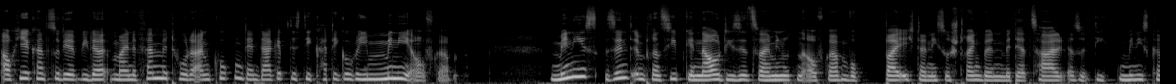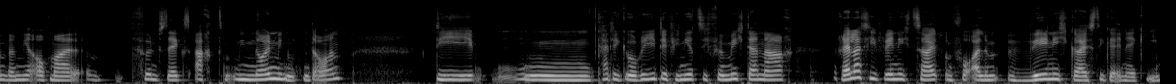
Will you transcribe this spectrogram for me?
Auch hier kannst du dir wieder meine FEM-Methode angucken, denn da gibt es die Kategorie Mini-Aufgaben. Minis sind im Prinzip genau diese zwei Minuten Aufgaben, wobei ich da nicht so streng bin mit der Zahl. Also die Minis können bei mir auch mal fünf, sechs, acht, neun Minuten dauern. Die mh, mm, Kategorie definiert sich für mich danach relativ wenig Zeit und vor allem wenig geistige Energie.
